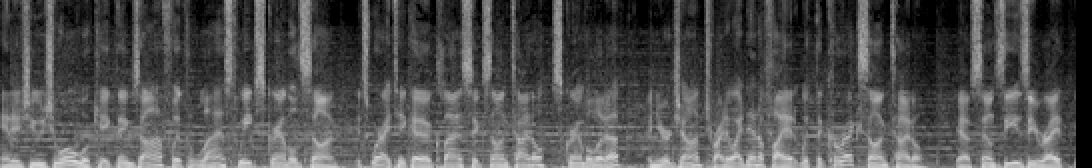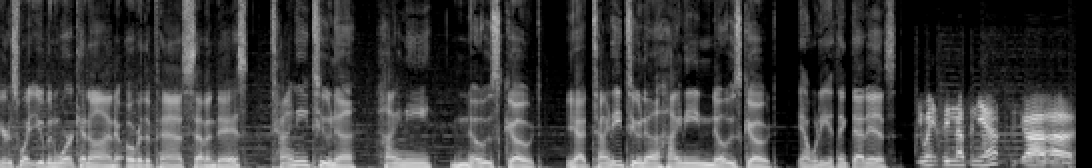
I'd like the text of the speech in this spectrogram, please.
And as usual, we'll kick things off with last week's scrambled song. It's where I take a classic song title, scramble it up, and your job, try to identify it with the correct song title. Yeah, sounds easy, right? Here's what you've been working on over the past seven days Tiny Tuna, Heiny Nose Goat. Yeah, Tiny Tuna, Heiny Nose Goat. Yeah, what do you think that is? You ain't seen nothing yet? Uh, uh,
